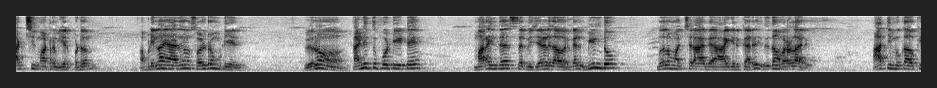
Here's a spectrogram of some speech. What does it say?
ஆட்சி மாற்றம் ஏற்படும். அப்படிலாம் எதுவும் சொல்ற முடியாது. வெறும் தனித்து போட்டியிட்டு மறைந்த செல்வி ஜெயலலிதா அவர்கள் மீண்டும் முதலமைச்சராக ஆகியிருக்காரு. இதுதான் வரலாறு. அதிமுகவுக்கு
